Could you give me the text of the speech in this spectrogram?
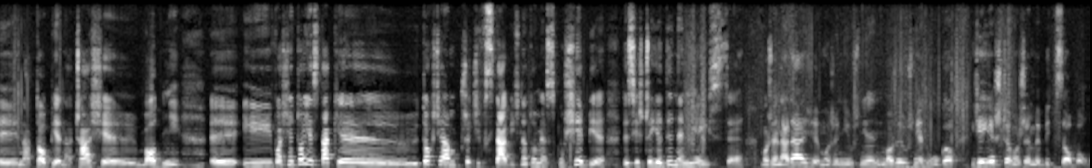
yy, na topie, na czasie, modni. I właśnie to jest takie, to chciałam przeciwstawić. Natomiast u siebie to jest jeszcze jedyne miejsce, może na razie, może, nie już, nie, może już niedługo, gdzie jeszcze możemy być sobą.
